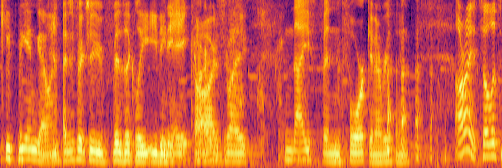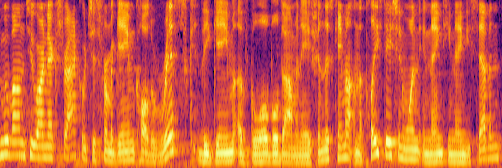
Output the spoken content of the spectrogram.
Keep the game going. I just picture you physically eating, Eating eight, eight cards, cards. like knife and fork and everything. All right, so let's move on to our next track, which is from a game called Risk, the game of global domination. This came out on the PlayStation 1 in 1997,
